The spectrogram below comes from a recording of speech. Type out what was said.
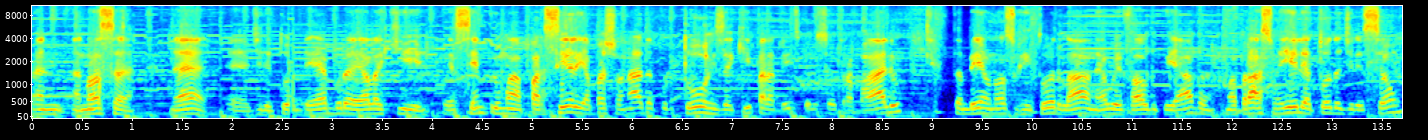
a, a nossa né, é, diretora Débora, ela que é sempre uma parceira e apaixonada por Torres aqui, parabéns pelo seu trabalho. Também ao nosso reitor lá, né, o Evaldo Cuiava, um abraço a ele, a toda a direção.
